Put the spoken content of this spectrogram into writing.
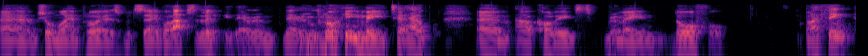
um, I'm sure my employers would say, well, absolutely, they're they're employing me to help um, our colleagues remain lawful. But I think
